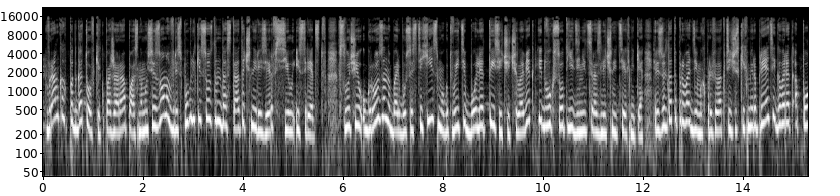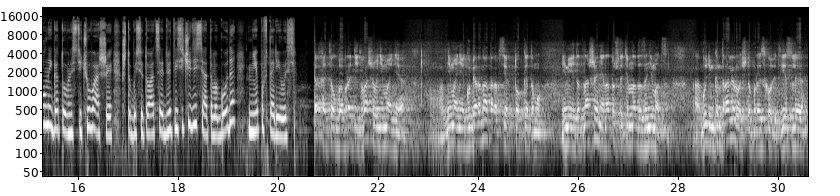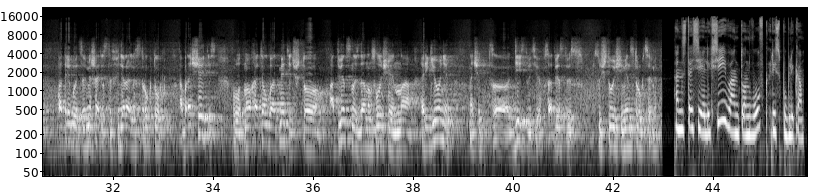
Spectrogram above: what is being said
В рамках подготовки к пожароопасному сезону в республике создан достаточный резерв сил и средств. В случае угрозы на борьбу со стихией смогут выйти более тысячи человек и 200 единиц различной техники. Результаты проводимых профилактических мероприятий говорят о полной готовности Чувашии, чтобы ситуация 2010 года не повторилась. Хотел бы обратить ваше внимание, внимание губернаторов, всех, кто к этому имеет отношение, на то, что этим надо заниматься. А, будем контролировать, что происходит. Если потребуется вмешательство федеральных структур, обращайтесь. Вот. Но хотел бы отметить, что ответственность в данном случае на регионе. Значит, э, действуйте в соответствии с существующими инструкциями. Анастасия Алексеева, Антон Вовк, Республика.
